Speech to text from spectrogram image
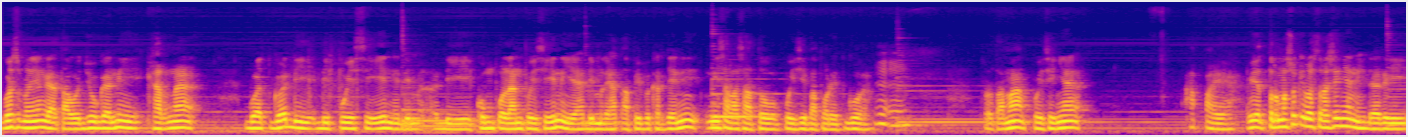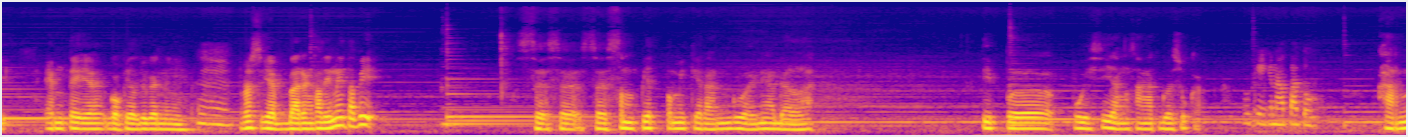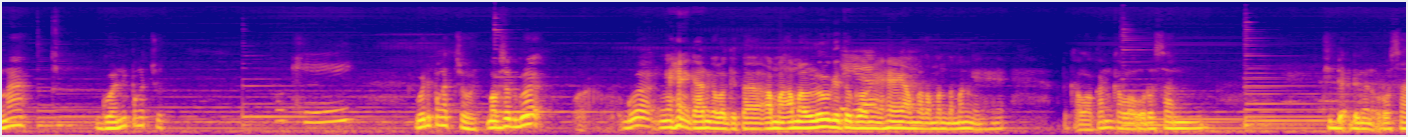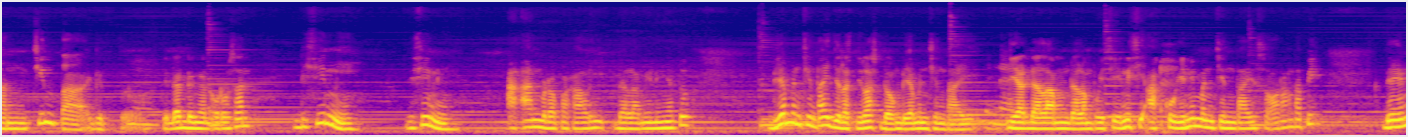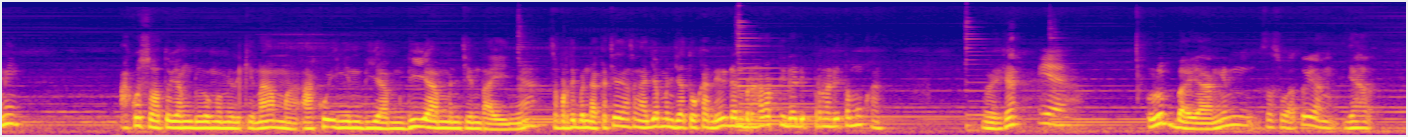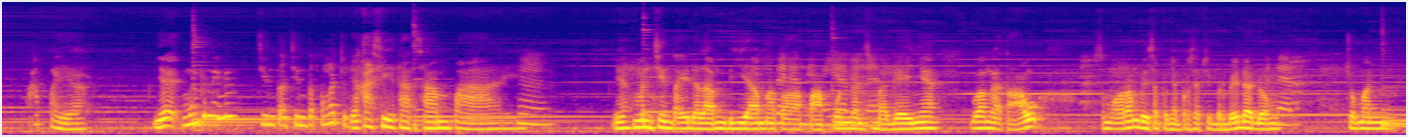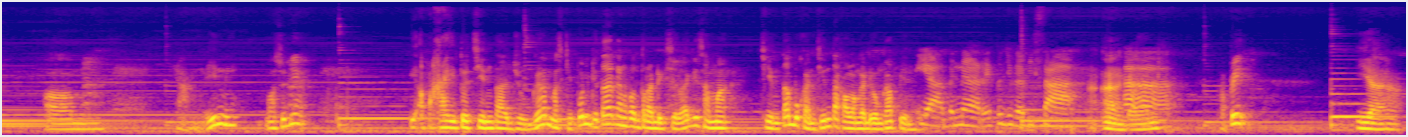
gue sebenarnya nggak tahu juga nih karena buat gue di di puisi ini di, di kumpulan puisi ini ya di melihat api bekerja ini ini salah satu puisi favorit gue Mm-mm. Terutama puisinya apa ya? Ya termasuk ilustrasinya nih dari MT ya gokil juga nih. Mm-mm. terus ya bareng kali ini tapi se se sesempit pemikiran gue ini adalah tipe puisi yang sangat gue suka. Oke kenapa tuh? Karena gue ini pengecut. Oke. Gue ini pengecut. Maksud gue gue ngehe kan kalau kita ama ama lu gitu gue Iya. ngehe sama teman-teman ngehe kalau kan kalau urusan tidak dengan urusan cinta gitu Hmm. tidak dengan urusan di sini di sini. Aan berapa kali dalam ininya tuh dia mencintai jelas-jelas dong dia mencintai. Benar. dia dalam dalam puisi ini si aku ini mencintai seorang tapi dia ini aku suatu yang belum memiliki nama. Aku ingin diam-diam mencintainya seperti benda kecil yang sengaja menjatuhkan diri dan berharap tidak di- pernah ditemukan. Oke kan? Iya lu bayangin sesuatu yang ya apa ya? Ya mungkin ini cinta-cinta pengecut. Ya kasih tak sampai. Hmm. ya mencintai dalam diam atau diam, apa pun iya dan sebagainya. Gua nggak tahu. Semua orang bisa punya persepsi berbeda dong. Benar. cuman em, yang ini. Maksudnya ya apakah itu cinta juga? Meskipun kita akan kontradiksi lagi sama cinta bukan cinta kalau nggak diungkapin. Iya benar, itu juga bisa. Ah, kan? Ah, tapi ya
